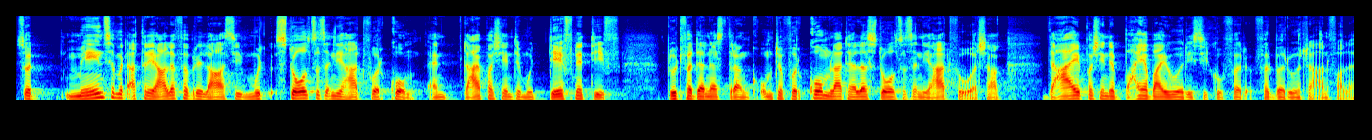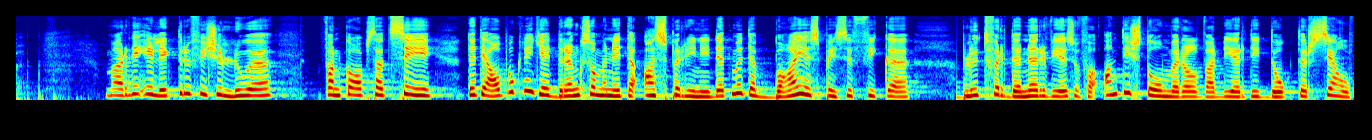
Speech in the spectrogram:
So mense met atriale fibrillasie moet stolsels in die hart voorkom en daai pasiënte moet definitief bloedverdunners drink om te voorkom dat hulle stolsels in die hart veroorsaak. Daai pasiënte baie baie hoë risiko vir vir beroerte aanvalle. Maar die elektrofisioloog van Kaapstad sê dit help ook nie jy drink sommer net 'n aspirien nie. Dit moet 'n baie spesifieke bloedverdunner wees of 'n antistolmiddel wat deur die dokter self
